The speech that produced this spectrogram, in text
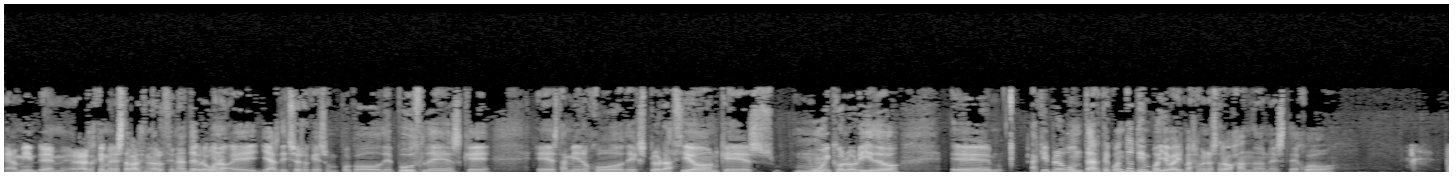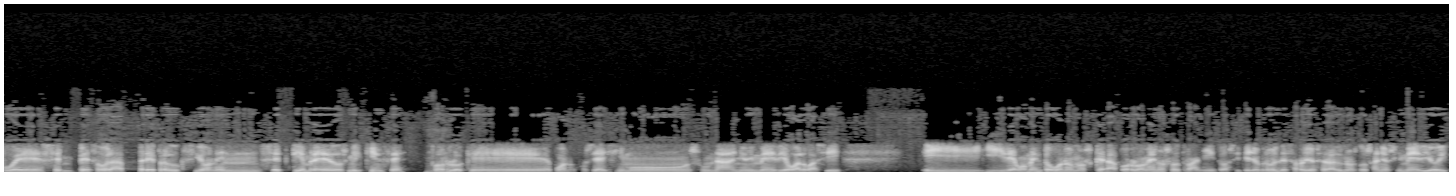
a mí eh, la verdad es que me está pareciendo alucinante, pero bueno, eh, ya has dicho eso, que es un poco de puzzles, que es también un juego de exploración, que es muy colorido. Eh, aquí preguntarte, ¿cuánto tiempo lleváis más o menos trabajando en este juego? Pues empezó la preproducción en septiembre de 2015, por lo que, bueno, pues ya hicimos un año y medio o algo así. Y, y, de momento, bueno, nos queda por lo menos otro añito. Así que yo creo que el desarrollo será de unos dos años y medio y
